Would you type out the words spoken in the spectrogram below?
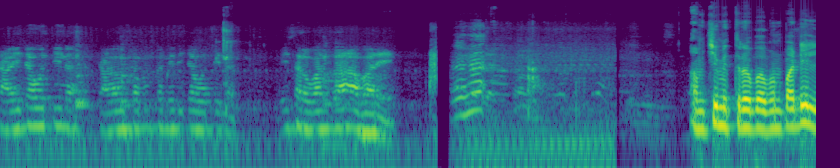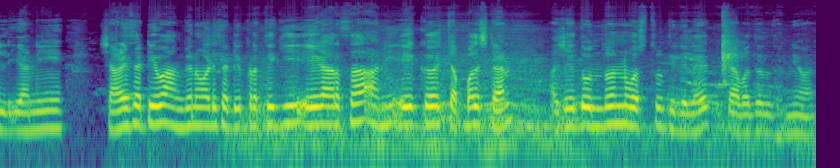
शाळेच्या वतीनं शाळा व्यवस्थापन समितीच्या वतीनं मी सर्वांचा आभार आहे. आमचे मित्र बबन पाटील यांनी शाळेसाठी व अंगणवाडीसाठी प्रत्येकी एक आरसा आणि एक चप्पल स्टँड असे दोन दोन वस्तू दिलेल्या आहेत. त्याबद्दल धन्यवाद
